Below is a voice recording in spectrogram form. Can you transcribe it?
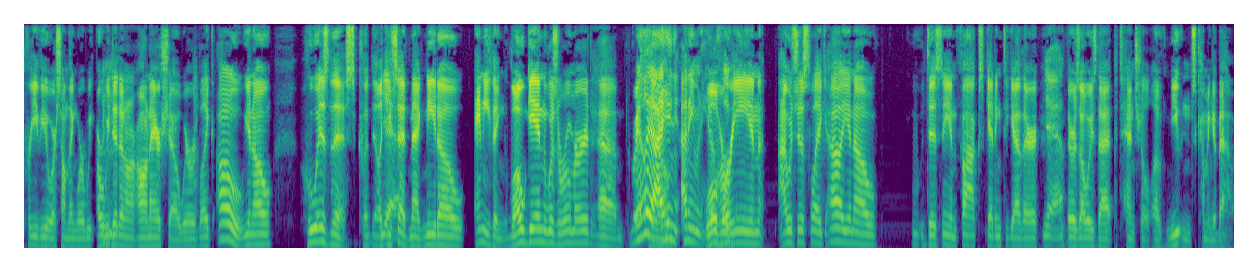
preview or something where we or we Mhm. did it on our on air show. We were like, oh, you know, who is this? Could like Yeah. you said, Magneto, anything. Logan was rumored. Um, Really, you I didn't. I didn't even hear Logan. Wolverine. I was just like, oh, you know, Disney and Fox getting together. Yeah. There was always that potential of mutants coming about.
